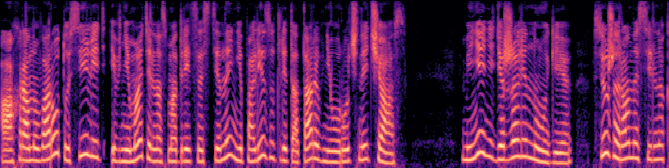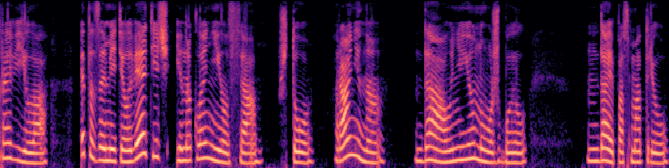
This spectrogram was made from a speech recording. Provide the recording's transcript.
а охрану ворот усилить и внимательно смотреть со стены, не полезут ли татары в неурочный час. Меня не держали ноги, все же рана сильно кровила. Это заметил Вятич и наклонился. Что, ранена? Да, у нее нож был. Дай посмотрю.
